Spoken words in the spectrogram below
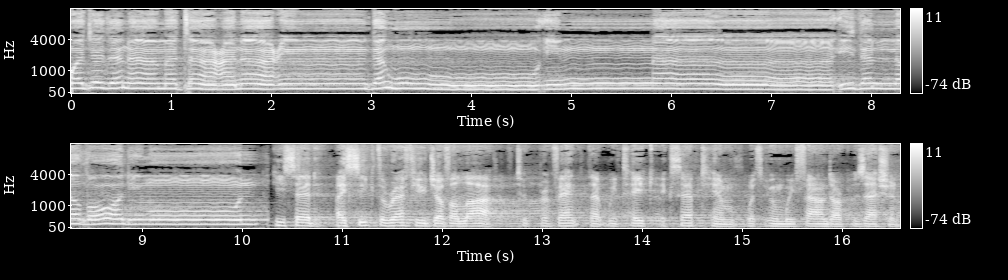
وجدنا متاعنا عنده إنا إذا لظالمون He said, I seek the refuge of Allah to prevent that we take except him with whom we found our possession.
